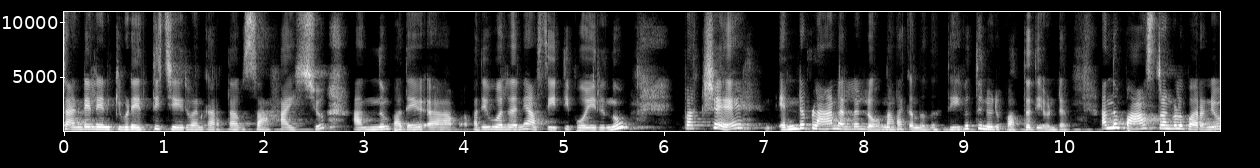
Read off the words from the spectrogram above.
സൺഡേയിൽ എനിക്ക് ഇവിടെ എത്തിച്ചേരുവാൻ കർത്താവ് സഹായിച്ചു. അന്നും പതിവ് പതിവ് പോലെ തന്നെ ആ സീറ്റിൽ പോയിരുന്നു. പക്ഷേ എന്റെ പ്ലാൻ അല്ലല്ലോ നടക്കുന്നത്. ദൈവത്തിനൊരു പദ്ധതിയുണ്ട്. അന്ന് പാസ്റ്റങ്ങൾ പറഞ്ഞു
